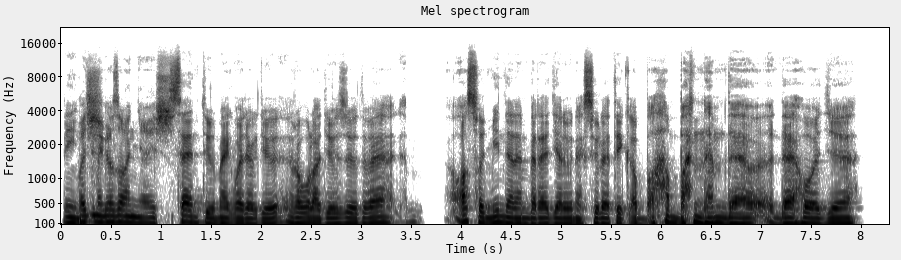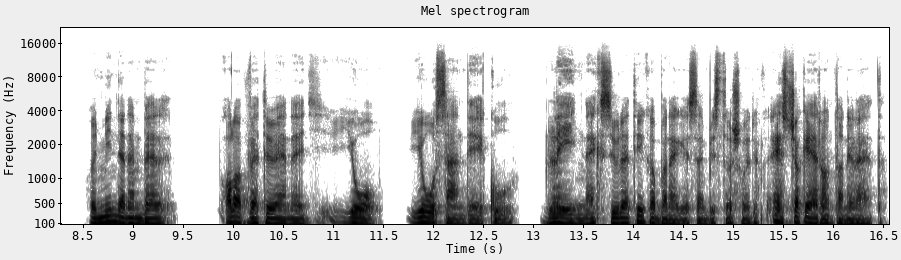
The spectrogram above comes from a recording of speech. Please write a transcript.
nincs. vagy meg az anyja is. Szentül meg vagyok győ, róla győződve. Az, hogy minden ember egyelőnek születik, abban, abban nem, de, de hogy, hogy minden ember alapvetően egy jó, jó szándékú lénynek születik, abban egészen biztos vagyok. Ezt csak elrontani lehet.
